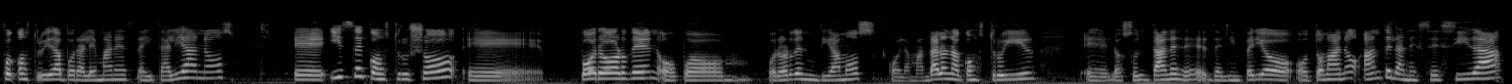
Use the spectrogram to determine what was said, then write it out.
Fue construida por alemanes e italianos eh, y se construyó por orden o por, orden, digamos, o la mandaron a construir los sultanes del Imperio Otomano ante la necesidad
